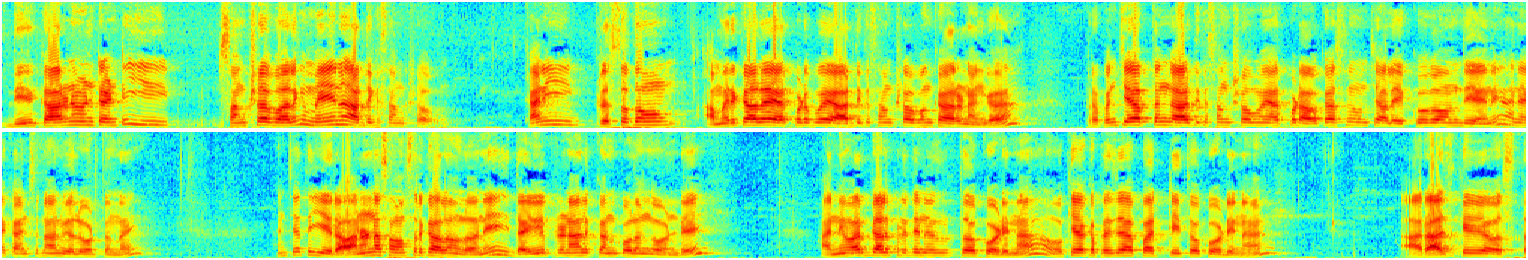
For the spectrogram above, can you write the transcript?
దీనికి కారణం ఏంటంటే ఈ సంక్షోభాలకి మెయిన్ ఆర్థిక సంక్షోభం. కానీ ప్రస్తుతం అమెరికాలో ఏర్పడిపోయే ఆర్థిక సంక్షోభం కారణంగా ప్రపంచవ్యాప్తంగా ఆర్థిక సంక్షోభం ఏర్పడే అవకాశం చాలా ఎక్కువగా ఉంది అని అనేక అంచనాలు వెలువడుతున్నాయి. అంచేత ఈ రానున్న సంవత్సర కాలంలోనే ఈ దైవీ ప్రణాళికకు అనుకూలంగా ఉండే అన్ని వర్గాల ప్రతినిధులతో కూడిన ఒకే ఒక ప్రజా పార్టీతో కూడిన ఆ రాజకీయ వ్యవస్థ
